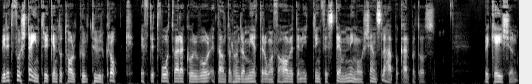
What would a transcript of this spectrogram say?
Vid ett första intryck en total kulturkrock. Efter två tvära kurvor ett antal hundra meter ovanför havet en yttring för stämning och känsla här på Karpatos. Vacation.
